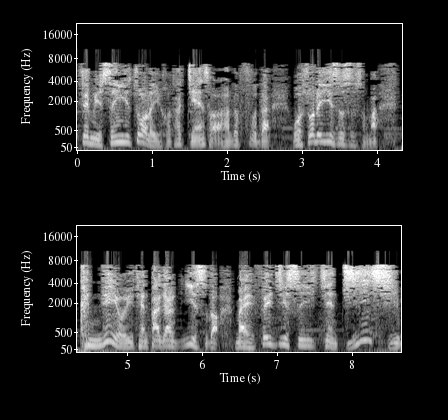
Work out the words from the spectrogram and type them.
这笔生意做了以后，他减少了他的负担。我说的意思是什么？肯定有一天大家意识到买飞机是一件极其。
